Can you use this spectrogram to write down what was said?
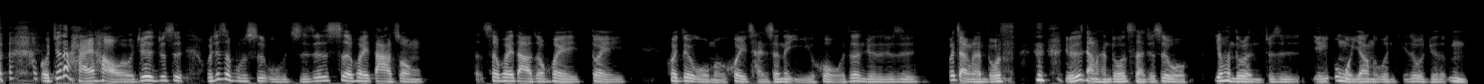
我觉得还好，我觉得就是，我觉得这不是无知，这是社会大众，社会大众会对会对我们会产生的疑惑。我真的觉得就是，我讲了很多次，有时讲了很多次啊，就是我有很多人就是也问我一样的问题，所以我觉得嗯，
